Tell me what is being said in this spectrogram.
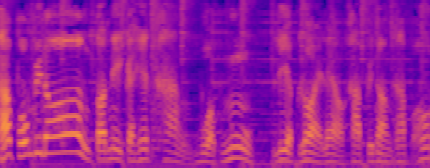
ครับผมพี่น้องตอนนี้ก็เฮ็ดข้างบวบงูเรียบร้อยแล้วครับพี่น้องครับ โอ้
